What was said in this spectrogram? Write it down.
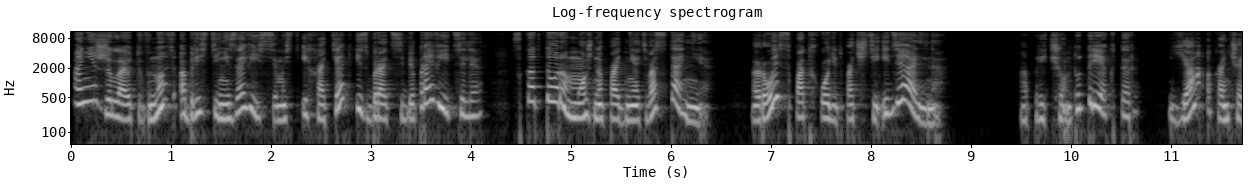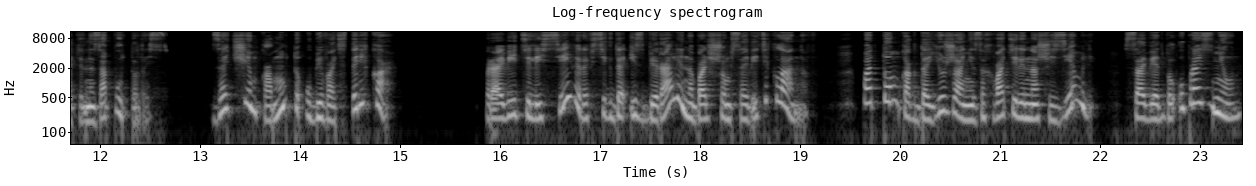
Они желают вновь обрести независимость и хотят избрать себе правителя, с которым можно поднять восстание. Ройс подходит почти идеально. А при чем тут ректор? Я окончательно запуталась. Зачем кому-то убивать старика? Правители Севера всегда избирали на Большом Совете кланов. Потом, когда южане захватили наши земли, совет был упразднен,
